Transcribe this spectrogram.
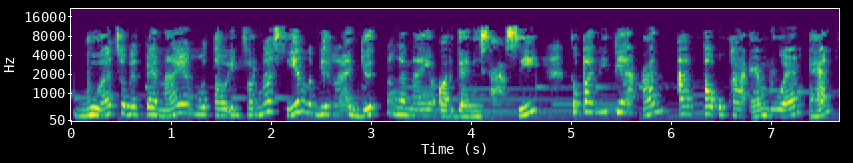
buat Sobat Pena yang mau tahu informasi lebih lanjut mengenai organisasi, kepanitiaan, atau UKM UMN,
